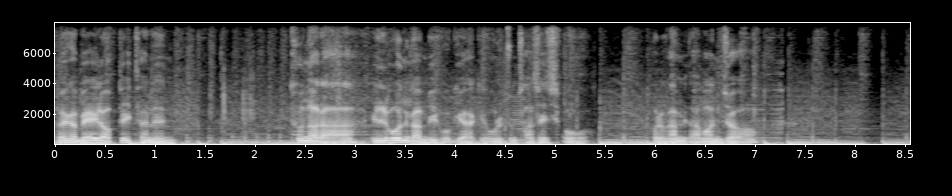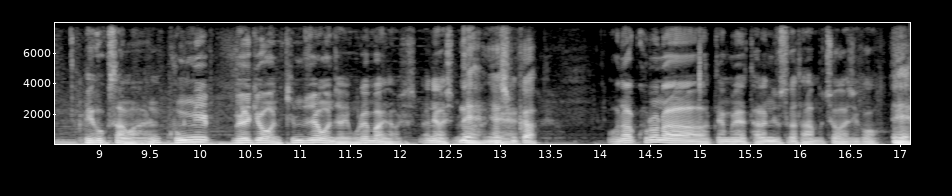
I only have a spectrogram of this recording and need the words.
저희가 매일 업데이트하는 두 나라, 일본과 미국 이야기 오늘 좀 자세히 짚어 보려고 합니다. 먼저 미국 상황 국립외교원 김준영 원장님 오랜만에 나오셨습니다. 안녕하십니까? 네, 안녕하십니까? 네. 워낙 코로나 때문에 다른 뉴스가 다 묻혀가지고 네.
